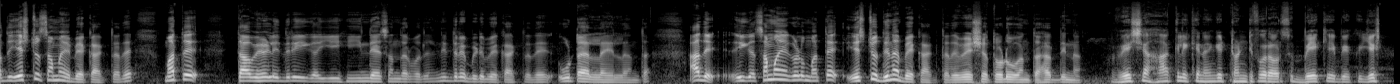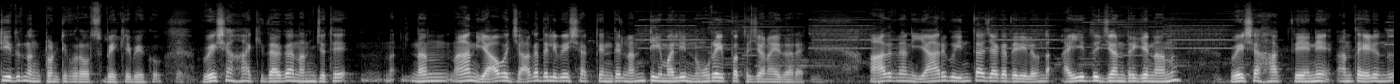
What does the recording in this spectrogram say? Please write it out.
ಅದು ಎಷ್ಟು ಸಮಯ ಬೇಕಾಗ್ತದೆ? ಮತ್ತು ತಾವು ಹೇಳಿದ್ರಿ, ಈಗ ಈ ಹಿಂದೆ ಸಂದರ್ಭದಲ್ಲಿ ನಿದ್ರೆ ಬಿಡಬೇಕಾಗ್ತದೆ, ಊಟ ಎಲ್ಲ ಇಲ್ಲ ಅಂತ. ಅದೇ, ಈಗ ಸಮಯಗಳು ಮತ್ತೆ ಎಷ್ಟು ದಿನ ಬೇಕಾಗ್ತದೆ ವೇಷ ತೊಡುವಂತಹ ದಿನ? ವೇಷ ಹಾಕಲಿಕ್ಕೆ ನನಗೆ ಟ್ವೆಂಟಿ ಫೋರ್ ಅವರ್ಸ್ ಬೇಕೇ ಬೇಕು. ಎಷ್ಟಿದ್ರೂ ನಂಗೆ ಟ್ವೆಂಟಿ ಫೋರ್ ಅವರ್ಸ್ ಬೇಕೇ ಬೇಕು. ವೇಷ ಹಾಕಿದಾಗ ನನ್ನ ಜೊತೆ ನನ್ನ ನಾನು ಯಾವ ಜಾಗದಲ್ಲಿ ವೇಷ ಹಾಕ್ತೇನೆ ಅಂತೇಳಿ ನನ್ನ ಟೀಮಲ್ಲಿ ನೂರ ಇಪ್ಪತ್ತು ಜನ ಇದ್ದಾರೆ. ಆದರೆ ನಾನು ಯಾರಿಗೂ ಇಂಥ ಜಾಗದಲ್ಲಿ ಇಲ್ಲ. ಒಂದು ಐದು ಜನರಿಗೆ ನಾನು ವೇಷ ಹಾಕ್ತೇನೆ ಅಂತ ಹೇಳಿ ಒಂದು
